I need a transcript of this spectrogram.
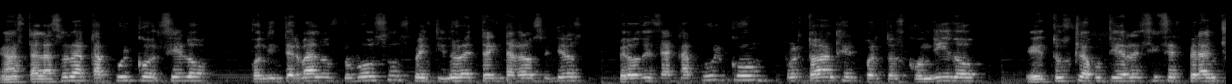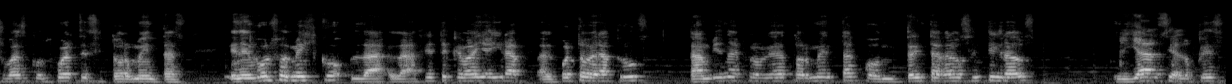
hasta la zona de Acapulco, el cielo con intervalos nubosos, 29, 30 grados centígrados, pero desde Acapulco, Puerto Ángel, Puerto Escondido, eh, Tuxtla Gutiérrez, sí se esperan chubascos fuertes y tormentas. En el Golfo de México, la, gente que vaya a ir al puerto de Veracruz, también hay probabilidad de tormenta con 30 grados centígrados. Y ya hacia lo que es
